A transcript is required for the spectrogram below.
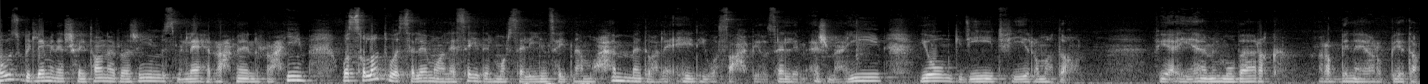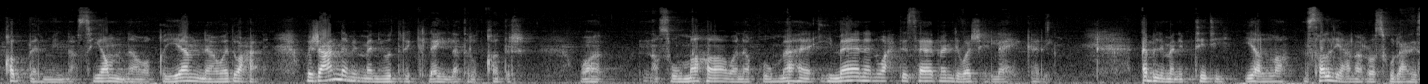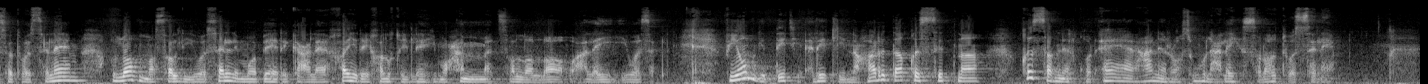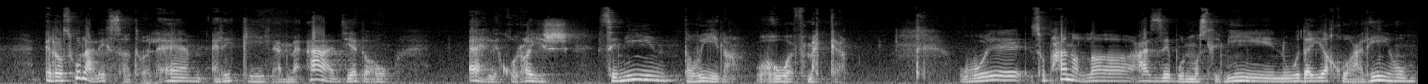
أعوذ بالله من الشيطان الرجيم. بسم الله الرحمن الرحيم. والصلاة والسلام على سيد المرسلين سيدنا محمد وعلى آله وصحبه وسلم أجمعين. يوم جديد في رمضان في أيام المباركة ربنا يا رب يتقبل منا صيامنا وقيامنا ودعاء واجعلنا ممن يدرك ليلة القدر ونصومها ونقومها إيمانا واحتسابا لوجه الله الكريم. قبل ما نبتدي يلا نصلي على الرسول عليه الصلاة والسلام. اللهم صل وسلم وبارك على خير خلق الله محمد صلى الله عليه وسلم. في يوم جدتي قالت لي النهارده قصتنا قصة من القرآن عن الرسول عليه الصلاة والسلام. الرسول عليه الصلاة والسلام قالت لي لما قعد يدعو أهل قريش سنين طويلة وهو في مكة. وسبحان الله عذبوا المسلمين وضيقوا عليهم.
